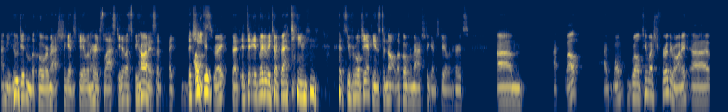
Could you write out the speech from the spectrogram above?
I mean, who didn't look overmatched against Jalen Hurts last year? Let's be honest. I, I, the Chiefs, right? That it, it literally took that team, Super Bowl champions, to not look overmatched against Jalen Hurts. Um, I, well, I won't dwell too much further on it. Uh,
